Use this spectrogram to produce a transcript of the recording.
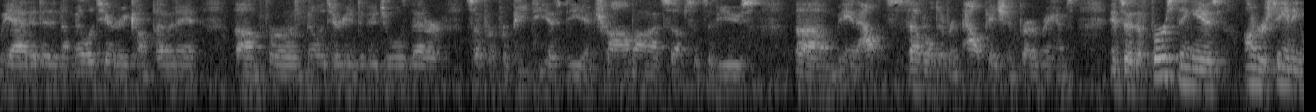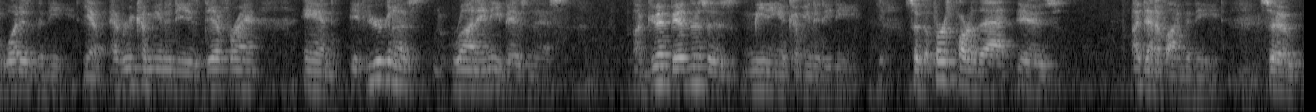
We added in a military component um, for military individuals that are suffering from PTSD and trauma and substance abuse, um, and out several different outpatient programs. And so the first thing is understanding what is the need. Yep. Every community is different, and if you're going to run any business, a good business is meeting a community need. Yep. So the first part of that is identifying the need. So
